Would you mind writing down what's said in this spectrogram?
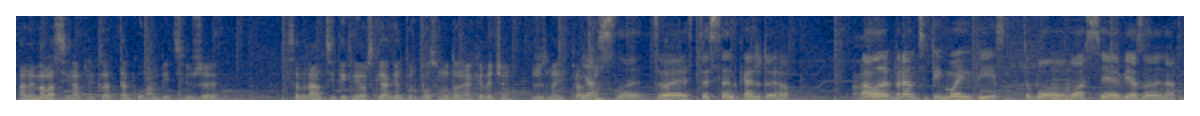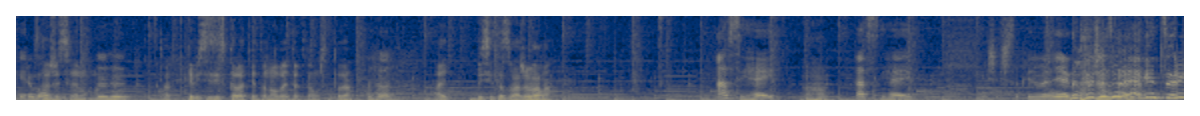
A nemala si napríklad takú ambíciu, že sa v rámci tých Yorkských agentúr posunú do nejaké väčšie? Že zmeniť prácu? Jasné, to, je, to je sen každého. Ale v rámci tých mojich víz to bolo uh-huh. vlastne viazané na firmu. A že si nemohla. Uh-huh. A keby si získala tieto nové, tak tam už sa to dá? Uh-huh. Aj by si to zvažovala? Asi hej. Uh-huh. Asi hej. Ježiš, to keď bude niekto počuť z mojej agentúry.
